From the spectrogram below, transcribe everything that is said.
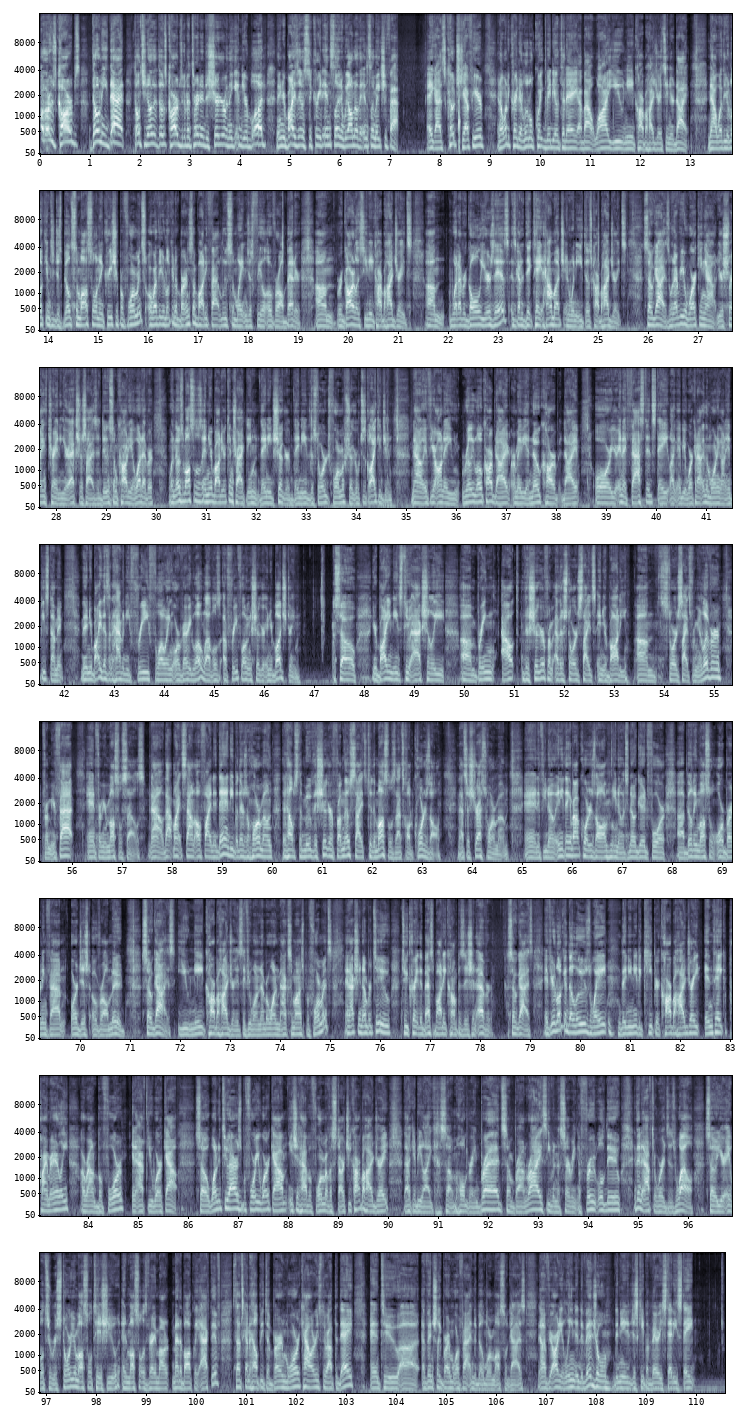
Oh, are those carbs? Don't eat that. Don't you know that those carbs are going to turn into sugar when they get into your blood? And Then your body's going to secrete insulin, and we all know that insulin makes you fat. Hey guys, Coach Jeff here, and I want to create a little quick video today about why you need carbohydrates in your diet. Now, whether you're looking to just build some muscle and increase your performance, or whether you're looking to burn some body fat, lose some weight, and just feel overall better, um, regardless, you need carbohydrates. Um, whatever goal yours is, is going to dictate how much and when you eat those carbohydrates. So guys, whenever you're working out, you're strength training, your exercise, and doing some cardio, whatever, when those muscles in your body are contracting, they need sugar. They need the storage form of sugar, which is glycogen. Now, if you're on a really low carb diet, or maybe a no carb diet or you're in a fasted state, like maybe you're working out in the morning on empty stomach, then your body doesn't have any free flowing or very low levels of free flowing sugar in your bloodstream. So your body needs to actually um, bring out the sugar from other storage sites in your body. Um, storage sites from your liver, from your fat, and from your muscle cells. Now, that might sound all fine and dandy, but there's a hormone that helps to move the sugar from those sites to the muscles. That's called cortisol. And that's a stress hormone. And if you know anything about cortisol, you know it's no good for uh, building muscle or burning fat or just overall mood. So guys, you need carbohydrates if you want to, number one, maximize performance, and actually number two, to create the best body body composition ever. So guys, if you're looking to lose weight, then you need to keep your carbohydrate intake primarily around before and after you work out. So one to two hours before you work out, you should have a form of a starchy carbohydrate. That could be like some whole grain bread, some brown rice, even a serving of fruit will do. And then afterwards as well. So you're able to restore your muscle tissue and muscle is very metabolically active. So that's going to help you to burn more calories throughout the day and to uh, eventually burn more fat and to build more muscle, guys. Now, if you're already a lean individual, then you need to just keep a very steady state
